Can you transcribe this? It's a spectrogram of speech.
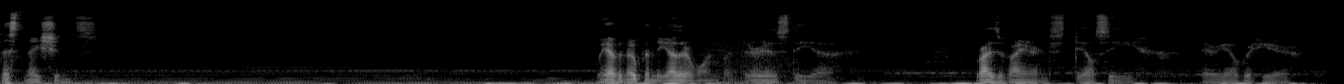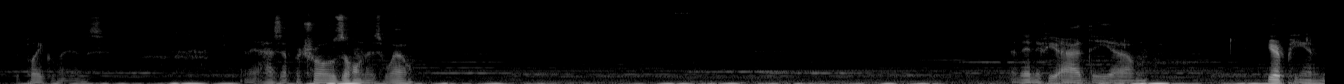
destinations. We haven't opened the other one, but there is the uh, Rise of Irons DLC area over here, the Plague Lands. And it has a patrol zone as well. And then if you add the um, European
